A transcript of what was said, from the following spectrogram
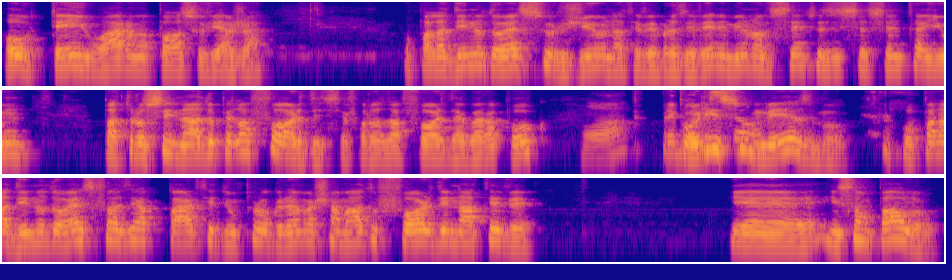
Ou tenho arma, posso viajar. O Paladino do Oeste surgiu na TV brasileira em 1961, patrocinado pela Ford. Você falou da Ford agora há pouco. Oh, Por isso mesmo, o Paladino do Oeste fazia parte de um programa chamado Ford na TV. E, é, em São Paulo,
